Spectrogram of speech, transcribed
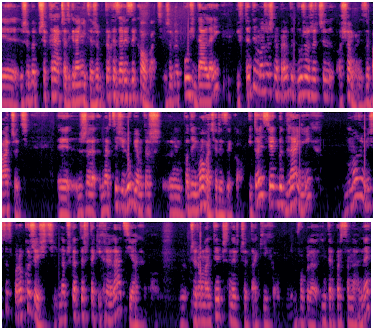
y, żeby przekraczać granice, żeby trochę zaryzykować, żeby pójść dalej i wtedy możesz naprawdę dużo rzeczy osiągnąć, zobaczyć, y, że narcyzi lubią też podejmować ryzyko. I to jest jakby dla nich, może mieć to sporo korzyści. Na przykład też w takich relacjach, czy romantycznych, czy takich w ogóle interpersonalnych,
